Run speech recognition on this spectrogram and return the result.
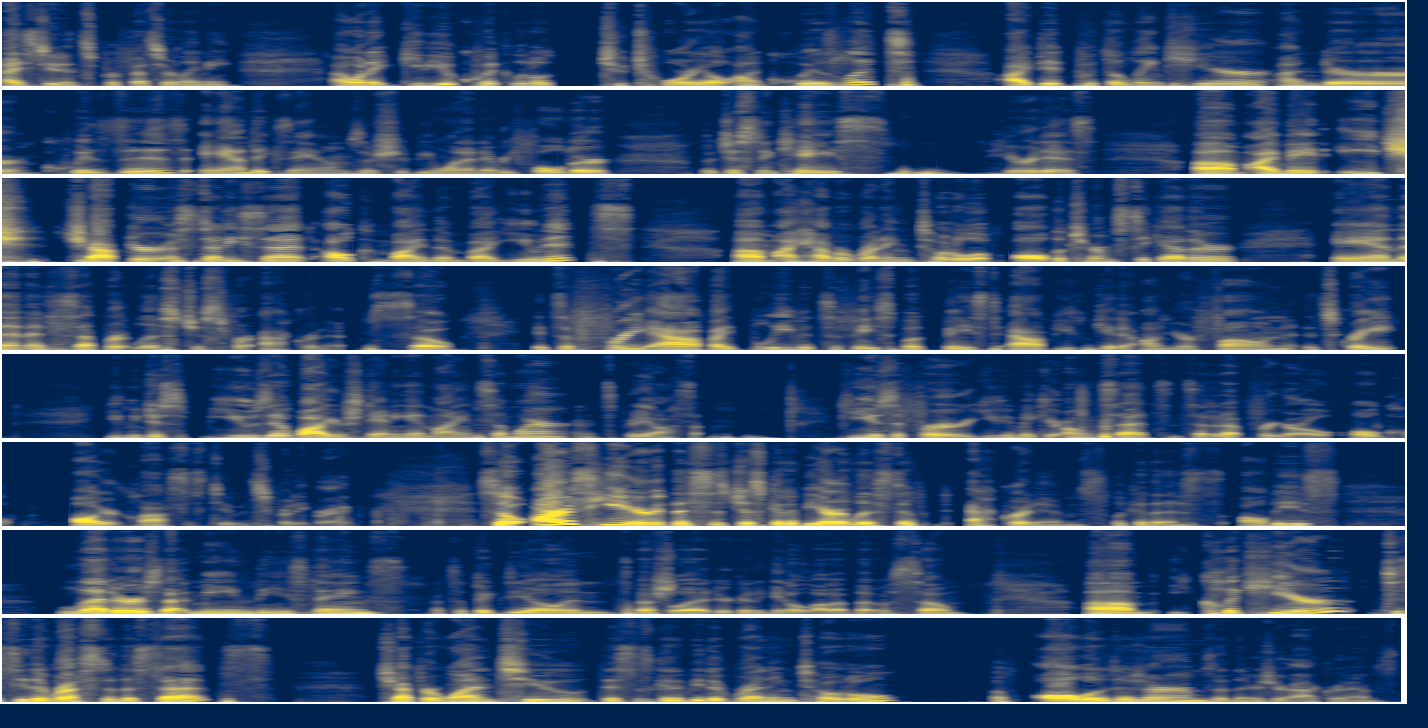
Hi students, Professor Laney. I want to give you a quick little tutorial on Quizlet. I did put the link here under quizzes and exams. There should be one in every folder, but just in case, here it is. Um, I made each chapter a study set. I'll combine them by units. Um, I have a running total of all the terms together and then a separate list just for acronyms. So it's a free app. I believe it's a Facebook-based app. You can get it on your phone. It's great. You can just use it while you're standing in line somewhere, and it's pretty awesome. You can use it for, you can make your own sets and set it up for your old, all your classes too. It's pretty great. So ours here, this is just going to be our list of acronyms. Look at this. All these letters that mean these things. That's a big deal in special ed. You're going to get a lot of those. So um, click here to see the rest of the sets. Chapter 1, 2, this is going to be the running total of all of the terms, and there's your acronyms.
